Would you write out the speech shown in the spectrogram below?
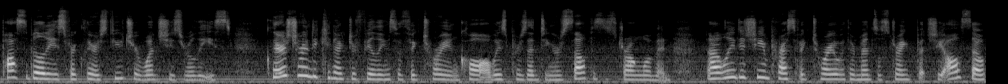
possibilities for Claire's future once she's released. Claire's trying to connect her feelings with Victoria and Cole, always presenting herself as a strong woman. Not only did she impress Victoria with her mental strength, but she also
